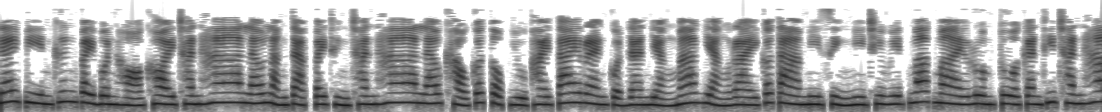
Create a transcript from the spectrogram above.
ได้ปีนขึ้นไปบนหอคอยชั้นห้าแล้วหลังจากไปถึงชั้นห้าแล้วเขาก็ตกอยู่ภายใต้แรงกดดันอย่างมากอย่างไรก็ตามมีสิ่งมีชีวิตมากมายรวมตัวกันที่ชั้นห้า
